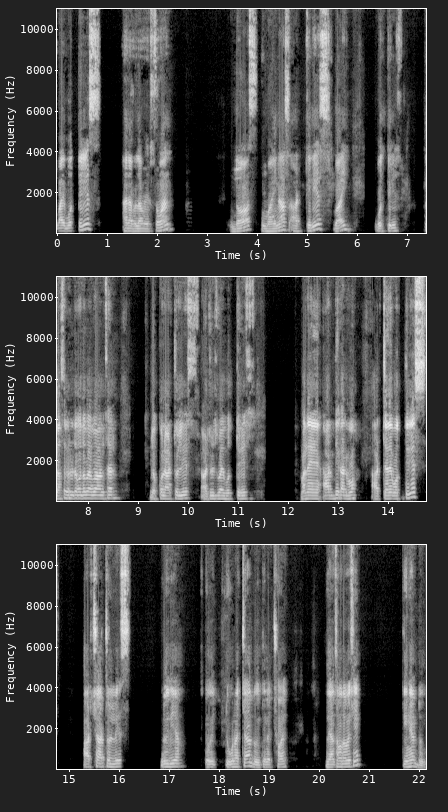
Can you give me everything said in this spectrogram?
বাই বত্রিশ এটা পেলাম এক্স সমান দশ মাইনাস আটত্রিশ বাই বত্রিশ। প্লাসের ভ্যালুটা কত পাবো আনসার যোগ করলে আটচল্লিশ আটচল্লিশ বাই বত্রিশ। মানে আট দিয়ে কাটবো। আট চারে বত্রিশ আটশো আটচল্লিশ। দুই দিয়ে দুই দুগুণের চার, দুই তিনের ছয়। আনসার কত বেশি তিনের দুই।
